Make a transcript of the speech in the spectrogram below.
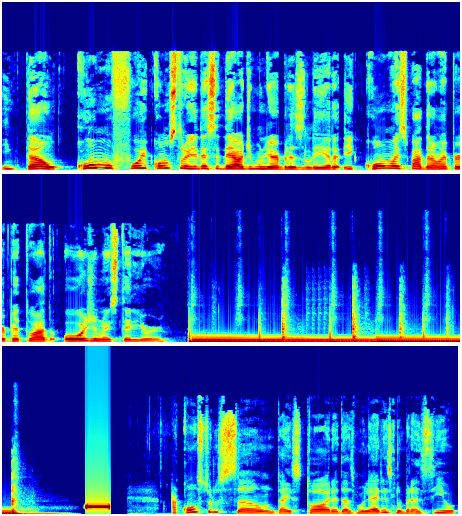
Então, como foi construído esse ideal de mulher brasileira e como esse padrão é perpetuado hoje no exterior? A construção da história das mulheres no Brasil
